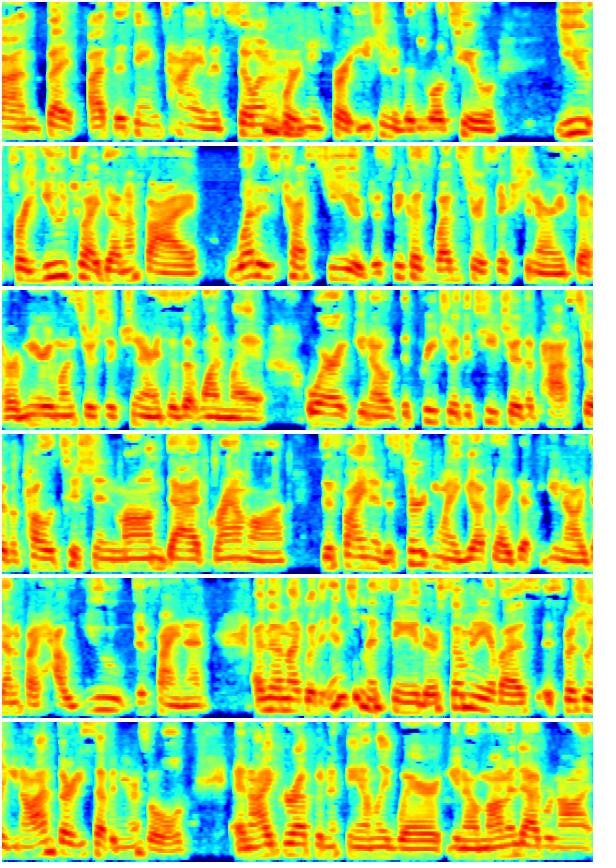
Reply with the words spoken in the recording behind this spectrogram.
Um, but at the same time, it's so Mhm. important for each individual to you for you to identify what is trust to you. Just because Webster's dictionary said, or Merriam-Webster's dictionary says it one way, or you know the preacher, the teacher, the pastor, the politician, mom, dad, grandma define it a certain way. You have to you know identify how you define it. And then like with intimacy, there's so many of us, especially you know I'm 37 years old, and I grew up in a family where you know mom and dad were not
